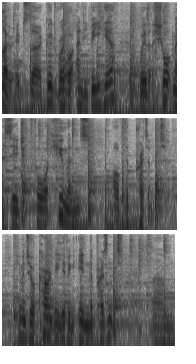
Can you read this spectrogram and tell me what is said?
Hello, it's uh, Good Robot Andy B here with a short message for humans of the present. Humans who are currently living in the present. Um,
